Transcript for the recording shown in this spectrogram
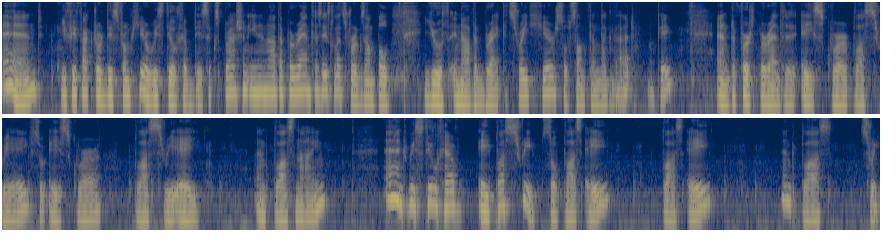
And if we factor this from here, we still have this expression in another parenthesis. Let's, for example, use another brackets right here, so something like that, okay? And the first parenthesis, a square plus 3a, so a square plus 3a and plus 9. And we still have a plus 3, so plus a plus a and plus 3.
